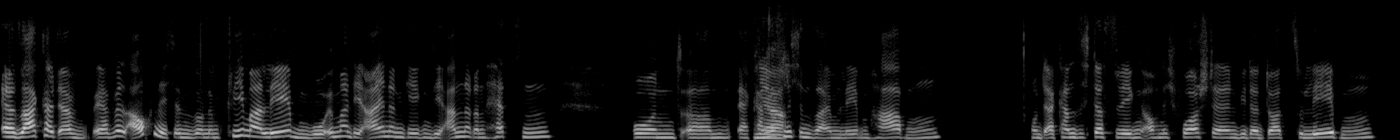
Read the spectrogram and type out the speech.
er sagt halt, er, er will auch nicht in so einem Klima leben, wo immer die einen gegen die anderen hetzen. Und ähm, er kann ja. das nicht in seinem Leben haben. Und er kann sich deswegen auch nicht vorstellen, wieder dort zu leben.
